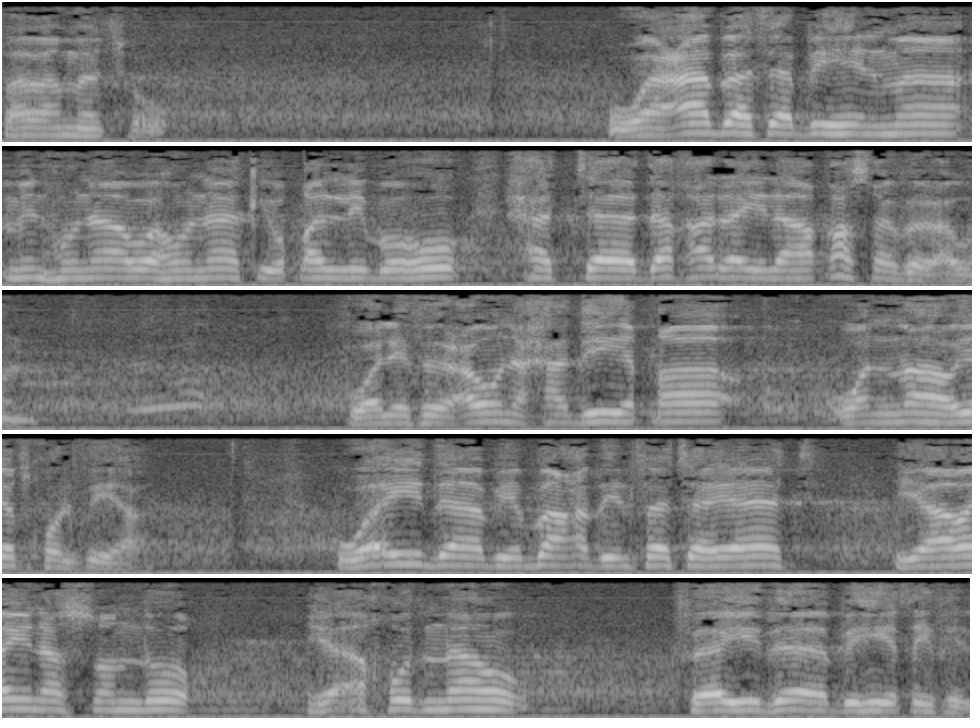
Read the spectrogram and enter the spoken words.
فرمته. وعبث به الماء من هنا وهناك يقلبه حتى دخل إلى قصر فرعون. ولفرعون حديقة والنهر يدخل فيها. وإذا ببعض الفتيات يرين الصندوق يأخذنه فإذا به طفل.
